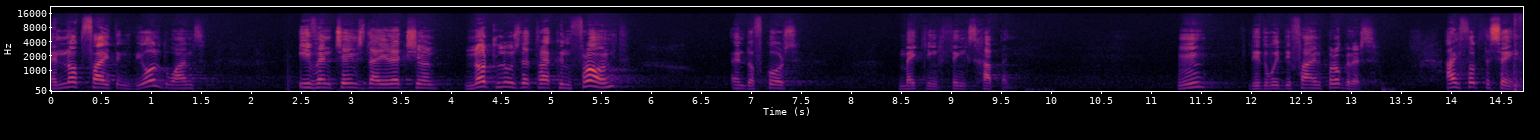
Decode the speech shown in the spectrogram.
and not fighting the old ones, even change direction, not lose the track in front, and of course, making things happen. Hmm? Did we define progress? I thought the same.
